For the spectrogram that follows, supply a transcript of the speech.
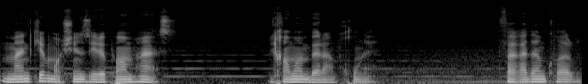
من که ماشین زیر پام هست. می‌خوام برم خونه. فقط هم کار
